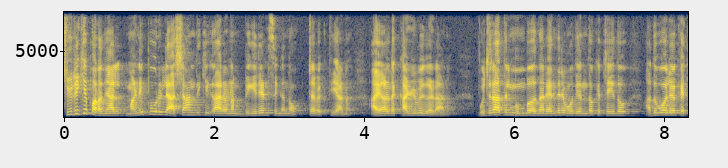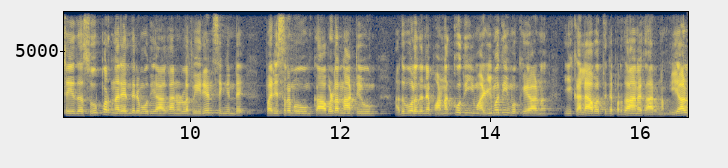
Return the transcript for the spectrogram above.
ചുരുക്കി പറഞ്ഞാൽ മണിപ്പൂരിലെ അശാന്തിക്ക് കാരണം ബീരൻ സിംഗ് എന്ന ഒറ്റ വ്യക്തിയാണ്. അയാളുടെ കഴിവുകേടാണ്. ഗുജറാത്തിൽ മുമ്പ് നരേന്ദ്രമോദി എന്തൊക്കെ ചെയ്തോ? അതുപോലെയൊക്കെ ചെയ്ത് സൂപ്പർ നരേന്ദ്രമോദി ആകാനുള്ള ബീരൻ സിംഗിന്റെ പരിശ്രമവും കപടനാട്യവും അതുപോലെ തന്നെ പണക്കൊതിയും അഴിമതിയും ഒക്കെയാണ് ഈ കലാപത്തിന്റെ പ്രധാന കാരണം. ഇയാൾ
